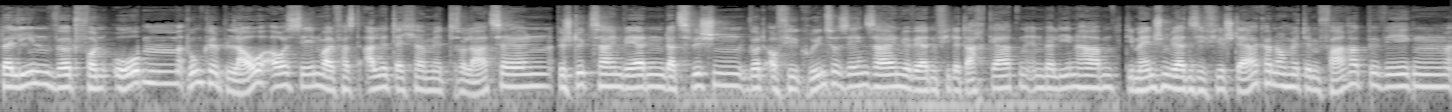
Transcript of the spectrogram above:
Berlin wird von oben dunkelblau aussehen, weil fast alle Dächer mit Solarzellen bestückt sein werden. Dazwischen wird auch viel Grün zu sehen sein. Wir werden viele Dachgärten in Berlin haben. Die Menschen werden sich viel stärker noch mit dem Fahrrad bewegen.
